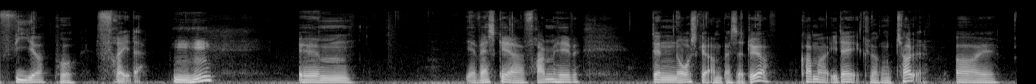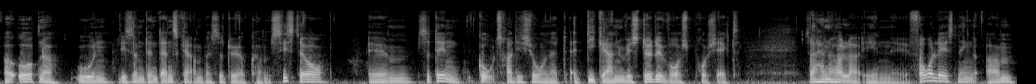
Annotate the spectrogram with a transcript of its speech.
4 på fredag. Mhm. Øhm, ja, hvad skal jeg fremhæve? Den norske ambassadør kommer i dag kl. 12 og, øh, og åbner ugen, ligesom den danske ambassadør kom sidste år. Øhm, så det er en god tradition, at, at de gerne vil støtte vores projekt. Så han holder en øh, forelæsning om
